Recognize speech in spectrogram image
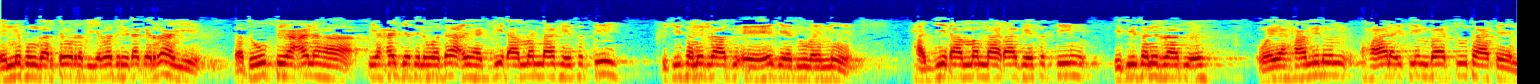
إني كن قرتور بي بدر لك الراجي فتوفي عنها في حجة الوداع هجيد أمنا كيستي إسيسا نرادو إيه جيدو بإني حجيد أمنا را كيستي إسيسا الرادوء وهي حامل حال إسين باتو تاتين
